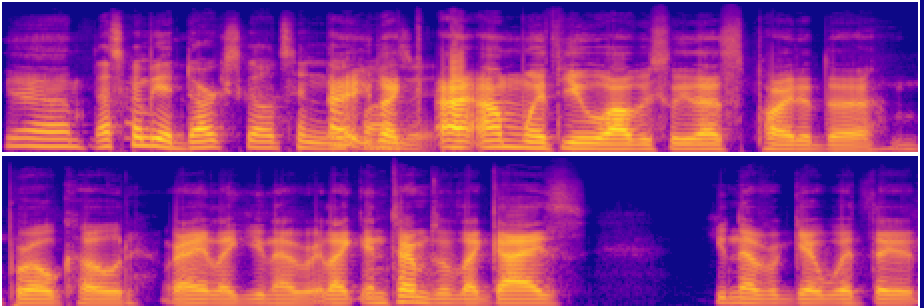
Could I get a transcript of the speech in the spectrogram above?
Yeah. That's gonna be a dark skeleton in the I, closet. like I, I'm with you. Obviously, that's part of the bro code, right? Like you never like in terms of like guys, you never get with the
